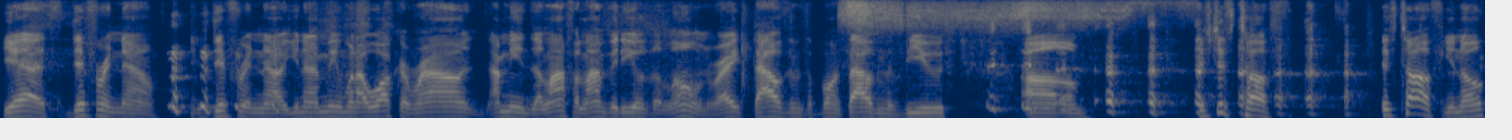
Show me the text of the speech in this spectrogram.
Yeah, it's different now. It's different now. You know what I mean? When I walk around, I mean the line for line videos alone, right? Thousands upon thousands of views. Um, it's just tough. It's tough, you know.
